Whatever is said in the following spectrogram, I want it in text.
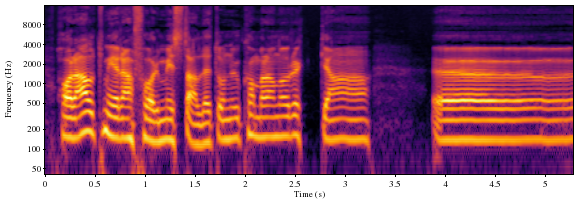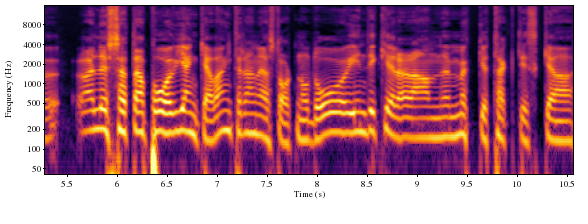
har allt mera form i stallet och nu kommer han att rycka eh, eller sätta på jänkarvagn till den här starten och då indikerar han mycket taktiska,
